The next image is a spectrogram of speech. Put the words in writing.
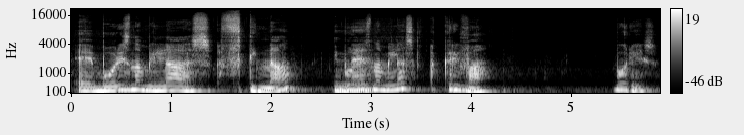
ε, μπορείς να μιλάς φτηνά ή Ναι. μπορείς να μιλάς ακριβά. Μπορείς.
